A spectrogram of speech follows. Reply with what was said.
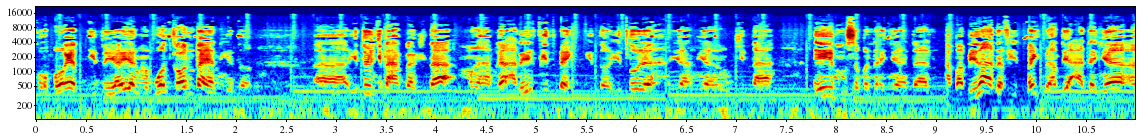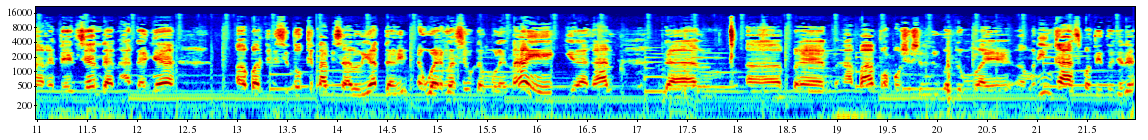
corporate gitu ya yang membuat konten gitu. Uh, itu yang kita harapkan. Kita mengharapkan adanya feedback gitu. Itu ya yang yang kita aim sebenarnya. Dan apabila ada feedback berarti adanya uh, retention dan adanya uh, berarti di situ kita bisa lihat dari awarenessnya udah mulai naik ya kan? Dan uh, brand apa proposition juga udah mulai uh, meningkat seperti itu. Jadi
